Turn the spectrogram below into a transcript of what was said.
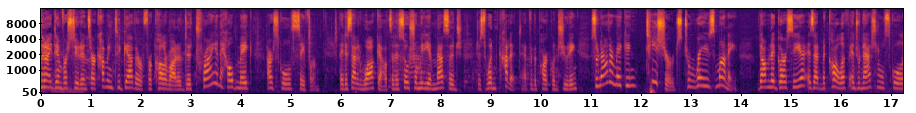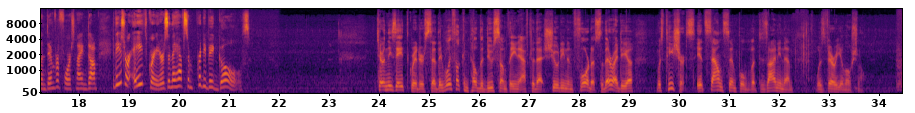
Tonight, Denver students are coming together for Colorado to try and help make our schools safer. They decided walkouts and a social media message just wouldn't cut it after the Parkland shooting. So now they're making T-shirts to raise money. Dominic Garcia is at McAuliffe International School in Denver for us tonight. Dom, these are eighth graders and they have some pretty big goals. Karen, these eighth graders said they really felt compelled to do something after that shooting in Florida. So their idea was t-shirts. It sounds simple, but designing them was very emotional.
